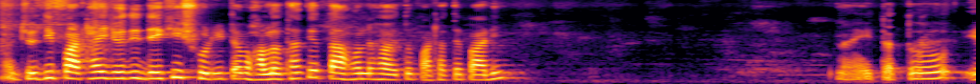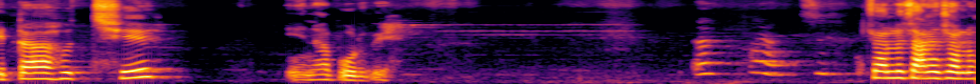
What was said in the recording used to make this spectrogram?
আর যদি পাঠাই, যদি দেখি শরীরটা ভালো থাকে, তাহলে হয়তো পাঠাতে পারি। না, এটা তো, এটা হচ্ছে এনা পড়বে। চলো, চানে চলো।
